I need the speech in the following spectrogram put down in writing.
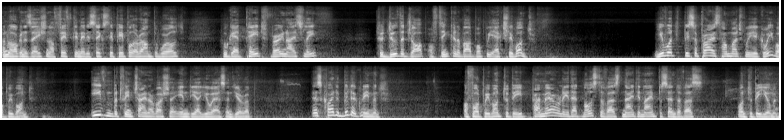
An organization of 50, maybe 60 people around the world who get paid very nicely to do the job of thinking about what we actually want. You would be surprised how much we agree what we want. Even between China, Russia, India, US, and Europe. There's quite a bit of agreement of what we want to be. Primarily that most of us, 99% of us, want to be human.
